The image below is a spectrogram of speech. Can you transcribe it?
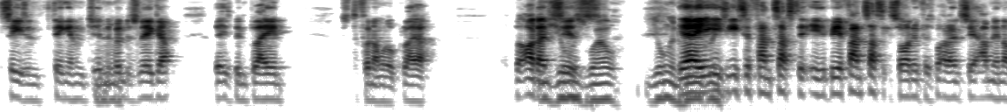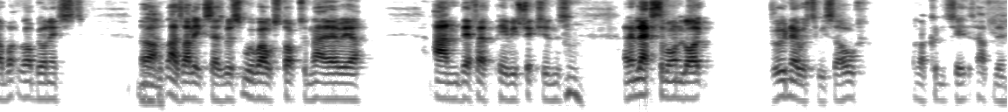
season thing in, in Mhm. the Bundesliga that he's been playing. Just a phenomenal player. But I don't He's see young as well. Young and Yeah, he's, he's a fantastic. He'd be a fantastic signing for us, but I don't see it happening. I've got to be honest. Uh, as Alex says, we're, we're well stocked in that area, and the FFP restrictions. Hmm. and unless someone like Bruno was to be sold, and I couldn't see it happening.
